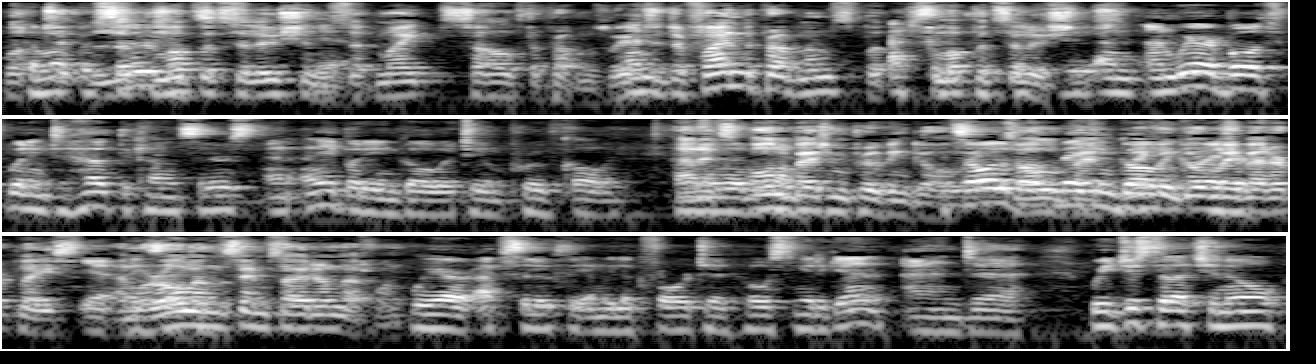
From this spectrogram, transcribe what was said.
but Come to up with look, come up solutions. with solutions Yeah. that might solve the problems. We have And- to define the problems, but come up with solutions. And, and we're both willing to help the councillors and anybody in Galway to improve Galway. And Any it's all about improving Galway. It's all about making Galway making Galway a better place. Yeah, and we're all on the same side on that one. We are absolutely, and we look forward to hosting it again. And uh, we just to let you know,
